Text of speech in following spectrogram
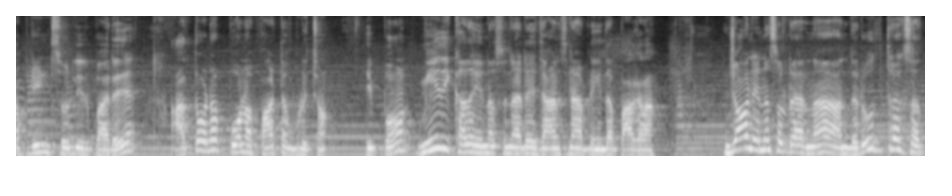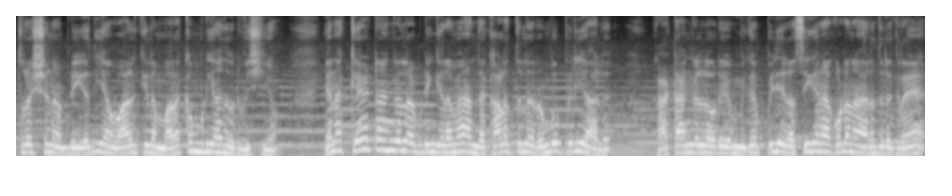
அப்படின்னு சொல்லியிருப்பார். அதோட போன பாட்டை முடித்தோம் இப்போ மீதி கதை என்ன சொன்னார் ஜான்சனா அப்படிங்கிறத பார்க்கலாம். ஜான் என்ன சொல்கிறாருன்னா அந்த ரூத்ரக்ஸ் அத்ரஷன் அப்படிங்கிறது என் வாழ்க்கையில் மறக்க முடியாத ஒரு விஷயம். ஏன்னா கேட்டாங்கல் அப்படிங்கிறவன் அந்த காலத்தில் ரொம்ப பெரிய ஆள். காட்டாங்கல் ஒரு மிகப்பெரிய ரசிகனாக கூட நான் இருந்திருக்கிறேன்.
